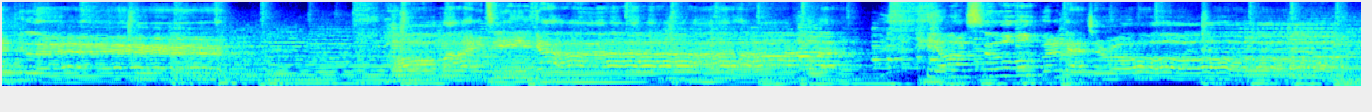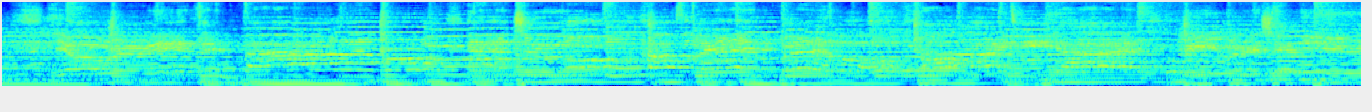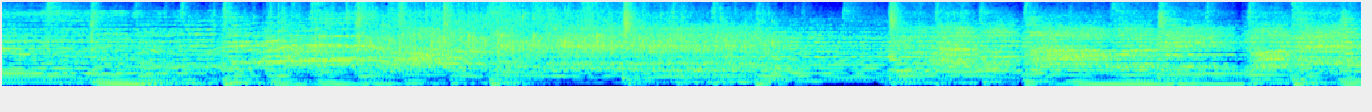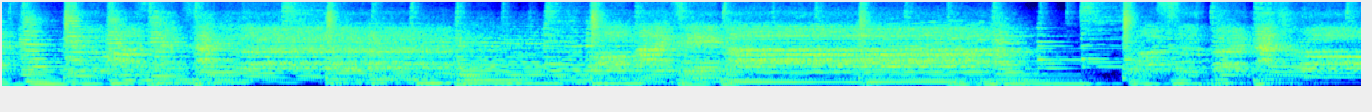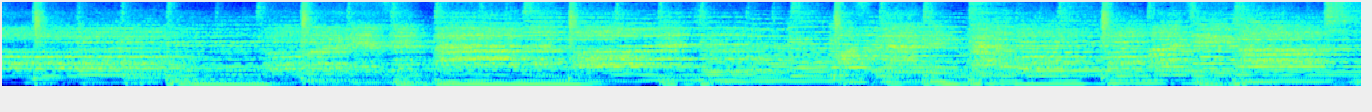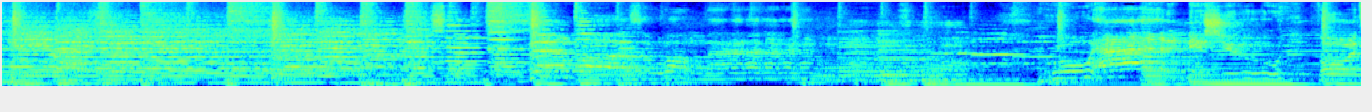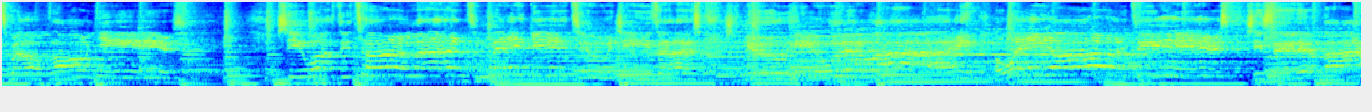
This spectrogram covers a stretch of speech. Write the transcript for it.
Thank you, Lord. determined to make it to Jesus. She knew he would wipe away all tears. She said, if I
